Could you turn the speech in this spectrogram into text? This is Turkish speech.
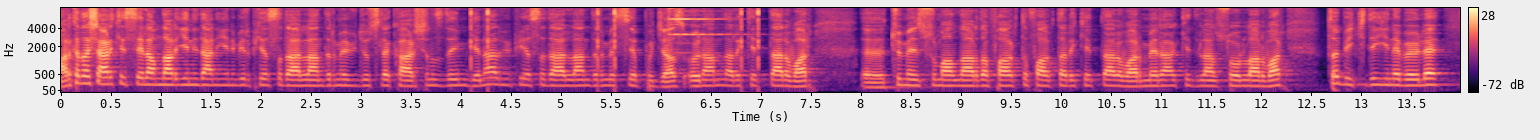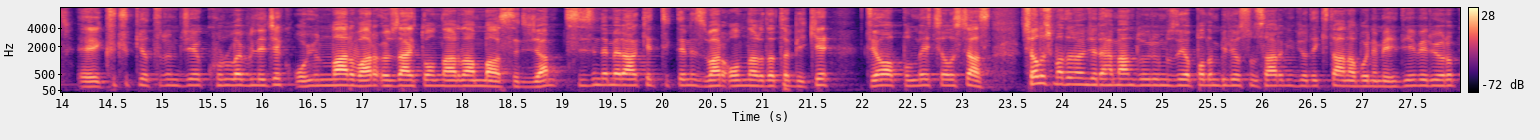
Arkadaşlar herkese selamlar. Yeniden yeni bir piyasa değerlendirme videosuyla karşınızdayım. Genel bir piyasa değerlendirmesi yapacağız. Önemli hareketler var. Ee, tüm enstrümanlarda farklı farklı hareketler var. Merak edilen sorular var. Tabii ki de yine böyle e, küçük yatırımcıya kurulabilecek oyunlar var. Özellikle onlardan bahsedeceğim. Sizin de merak ettikleriniz var. Onları da tabii ki cevap bulmaya çalışacağız. Çalışmadan önce de hemen duyurumuzu yapalım. Biliyorsunuz her videoda iki tane aboneme hediye veriyorum.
